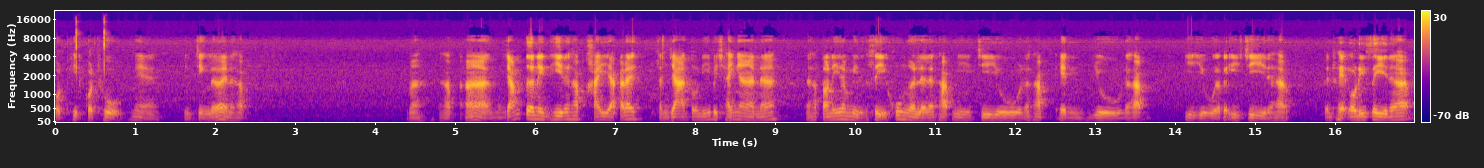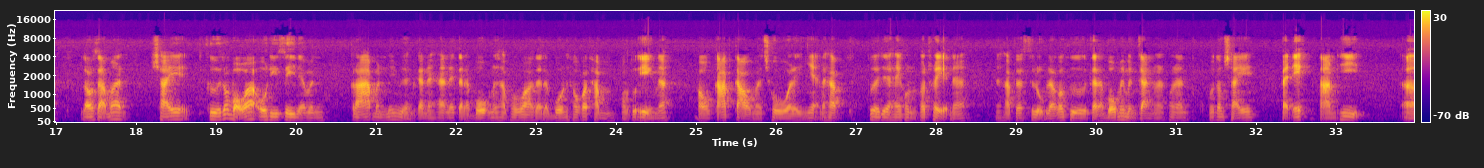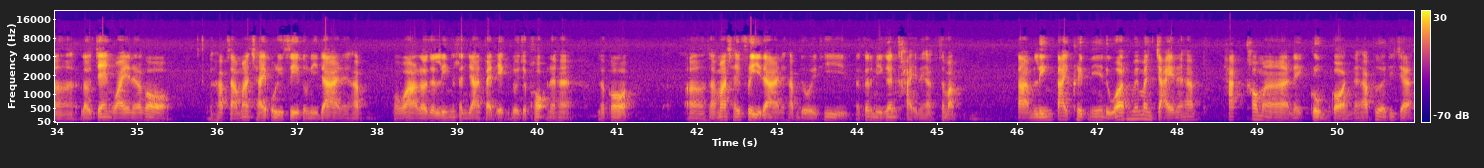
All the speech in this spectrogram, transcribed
กดผิดกดถูกแม่จริง ๆ เลยนะครับมานะครับอ่าย้ำเตือนอีกทีนะครับ ใครอยากก็ได้สัญญาณตัวนี้ไปใช้งานนะนะครับ ตอนนี้เรามีถึงสี่คู่เงินเลยนะครับ มี GU นะครับ NU นะครับ EU แล้วก็ EG นะครับ เป็นเทรด OTC นะครับ เราสามารถ ใช้คือต้องบอกว่า OTC เนี่ยมันกราฟมันไม่เหมือนกันนะฮะในแต่ละโบกนะครับ เพราะว่าแต่ละโบกเขาก็ทำของตัวเองนะเอากราฟเก่ามาโชว์อะไรเงี้ยนะครับ เพื่อจะให้คนเขาเทรดนะนะครับแต่สรุปแล้วก็คือแต่ละโบกไม่เหมือนกัน เพราะฉะนั้นคุณต้องใช้ 8x ตามที่เอ่อเราแจ้งไว้นะแล้วก็นะครับสามารถใช้ OTC ตัวนี้ได้นะครับ เพราะว่าเราจะลิงก์สัญญาณ 8x โดยเฉพาะนะฮะแล้วก็สามารถใช้ฟรีได้นะครับ โดยที่แล้วก็มีเงื่อนไขนะครับ สมัคร ตามลิงก์ใต้คลิปนี้หรือว่าถ้าไม่มั่นใจนะครับ ทักเข้ามาในกลุ่มก่อนนะครับ เพื่อที่จะ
